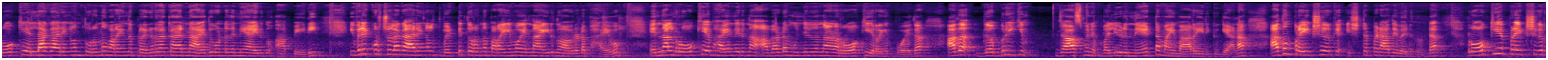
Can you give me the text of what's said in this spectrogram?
റോക്കി എല്ലാ കാര്യങ്ങളും തുറന്നു പറയുന്ന പ്രകൃതക്കാരനായതുകൊണ്ട് തന്നെയായിരുന്നു ആ പേടി. ഇവരെക്കുറിച്ചുള്ള കാര്യങ്ങൾ വെട്ടി തുറന്ന് പറയുമോ എന്നായിരുന്നു അവരുടെ ഭയവും. എന്നാൽ റോക്കിയെ ഭയന്നിരുന്ന അവരുടെ മുന്നിൽ നിന്നാണ് റോക്കി ഇറങ്ങിപ്പോയത്. അത് ഗബ്രിക്കും ജാസ്മിനും വലിയൊരു നേട്ടമായി മാറിയിരിക്കുകയാണ്. അതും പ്രേക്ഷകർക്ക് ഇഷ്ടപ്പെടാതെ വരുന്നുണ്ട്. റോക്കിയെ പ്രേക്ഷകർ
